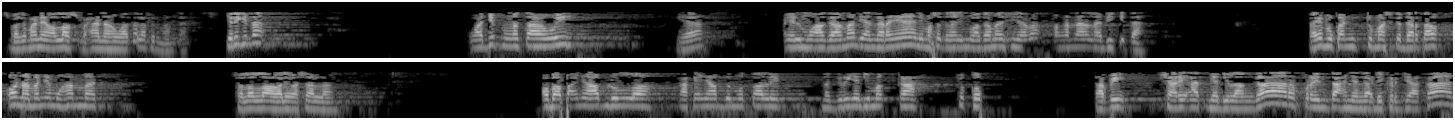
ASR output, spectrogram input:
Sebagaimana Allah Subhanahu Wa Taala firmankan. Jadi kita wajib mengetahui ya ilmu agama di antaranya dimaksud dengan ilmu agama di sini apa? Mengenal Nabi kita. Tapi bukan cuma sekedar tahu, oh namanya Muhammad Sallallahu Alaihi Wasallam. Oh bapaknya Abdullah, kakeknya Abdul Muthalib, negerinya di Mekah, cukup. Tapi syariatnya dilanggar, perintahnya nggak dikerjakan.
